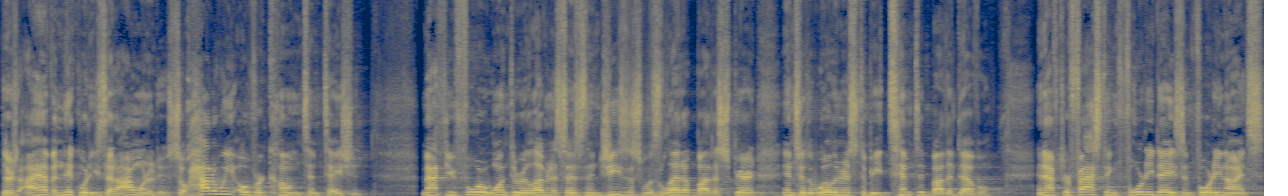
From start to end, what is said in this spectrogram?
There's, I have iniquities that I want to do. So, how do we overcome temptation? Matthew 4, 1 through 11, it says, Then Jesus was led up by the Spirit into the wilderness to be tempted by the devil. And after fasting 40 days and 40 nights,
